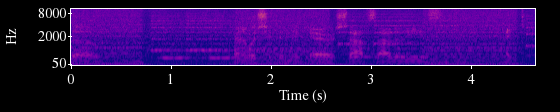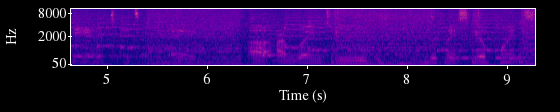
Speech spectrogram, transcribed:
So, kind of wish I could make arrow shafts out of these. I can't, it's okay. Uh, I'm going to, with my skill points,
